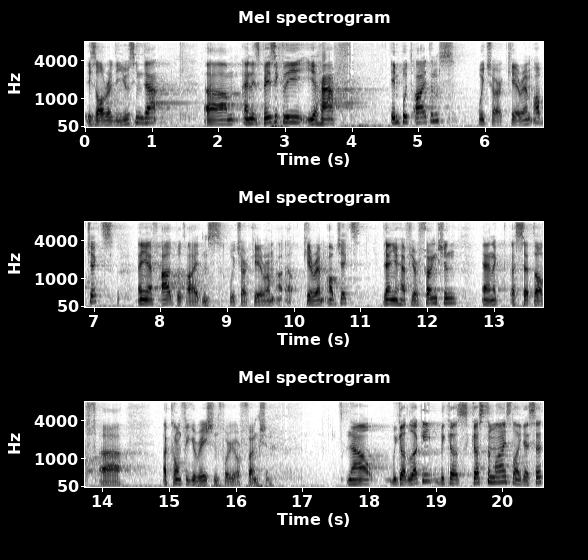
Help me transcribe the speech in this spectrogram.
Is already using that. Um, and it's basically you have input items, which are KRM objects, and you have output items, which are KRM, uh, KRM objects. Then you have your function and a, a set of uh, a configuration for your function. Now, we got lucky because Kustomize, like I said,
